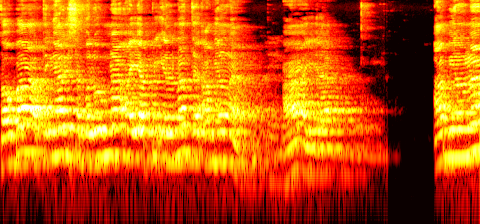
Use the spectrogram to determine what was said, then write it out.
coba tinggal sebelumnya ayat fi'ilna teu amilna ayat amilna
